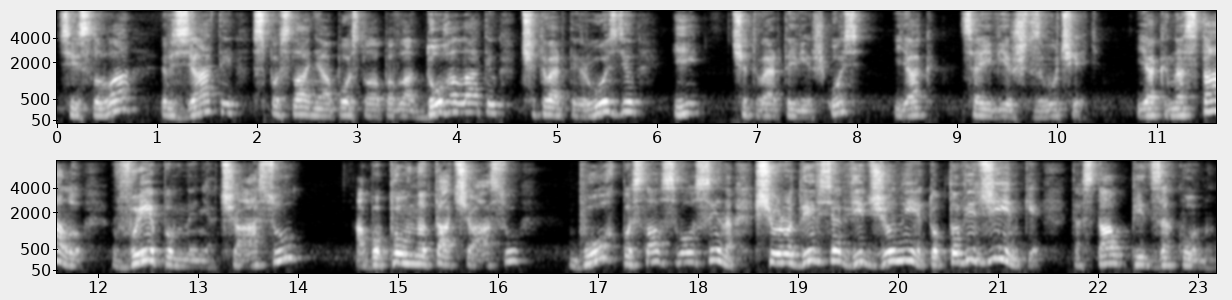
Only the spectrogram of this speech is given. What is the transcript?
Ці слова взяти з послання апостола Павла до Галатів, 4 розділ і 4 вірш. Ось як цей вірш звучить. Як настало виповнення часу або повнота часу, Бог послав свого сина, що родився від жони, тобто від жінки, та став під законом.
